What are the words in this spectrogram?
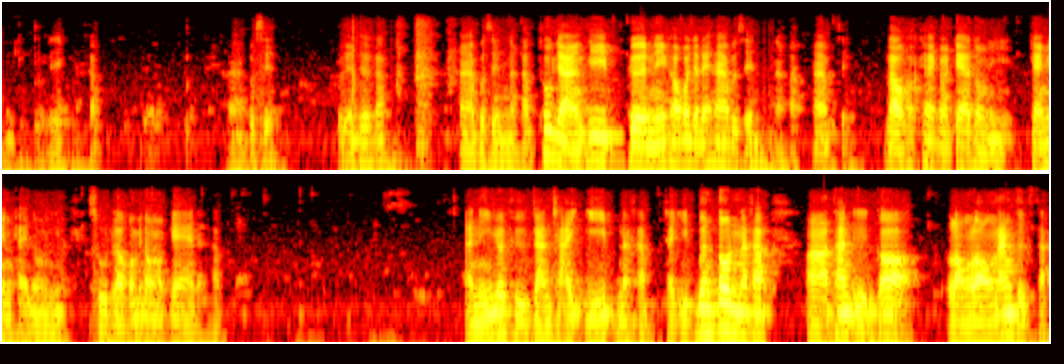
มันเป็นตัวเลขนะครับห้าเปอร์เซ็นต์กด enter ครับห้าเปอร์เซ็นต์นะครับ ทุกอย่างที่เกินนี้เขาก็จะได้ห้าเปอร์เซ็นต์นะครับห้าเปอร์เซ็นต์เราก็แค่มาแก้ตรงนี้ แก้เงื่อนไขตรงนี้ สูตรเราก็ไม่ต้องมาแก้นะครับ อันนี้ก็คือการใช้ if นะครับ ใช้ if เบื้องต้นนะครับ ท่านอื่นก็ลองลองนั่งศึกษา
